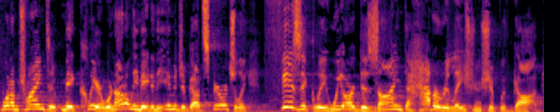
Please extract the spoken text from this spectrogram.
what I'm trying to make clear. We're not only made in the image of God spiritually, physically, we are designed to have a relationship with God.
